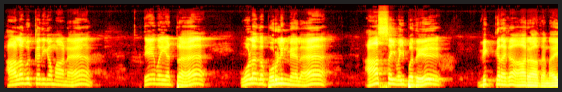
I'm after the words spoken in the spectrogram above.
அளவுக்கு அதிகமான தேவையற்ற உலக பொருளின் மேலே ஆசை வைப்பது விக்கிரக ஆராதனை.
